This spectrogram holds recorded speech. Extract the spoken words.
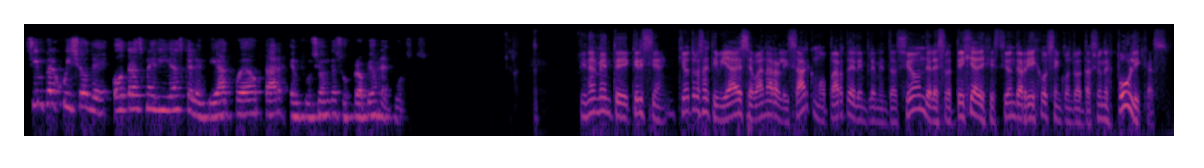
sin perjuicio de otras medidas que la entidad pueda adoptar en función de sus propios recursos. Finalmente, Cristian, ¿qué otras actividades se van a realizar como parte de la implementación de la estrategia de gestión de riesgos en contrataciones públicas?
